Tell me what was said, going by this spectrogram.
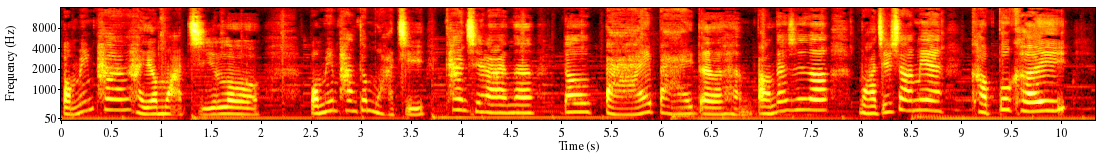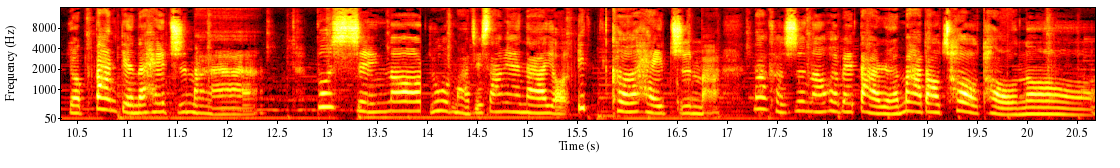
保命汤还有马吉了。爆米汤跟马吉看起来呢都白白的，很棒。但是呢，马吉上面可不可以有半点的黑芝麻啊？不行哦！如果马吉上面呢有一颗黑芝麻，那可是呢会被大人骂到臭头呢。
